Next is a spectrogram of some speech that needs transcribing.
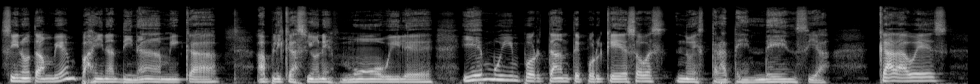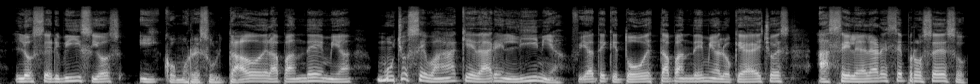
sino también páginas dinámicas, aplicaciones móviles. Y es muy importante porque eso es nuestra tendencia. Cada vez los servicios y como resultado de la pandemia, muchos se van a quedar en línea. Fíjate que toda esta pandemia lo que ha hecho es acelerar ese proceso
